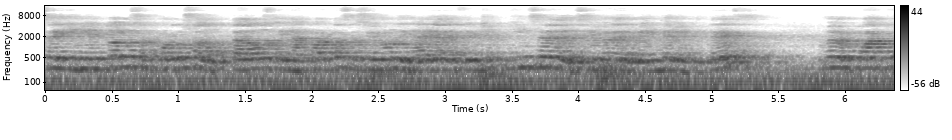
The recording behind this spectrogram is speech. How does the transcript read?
Seguimiento a los acuerdos adoptados en la cuarta sesión ordinaria de fecha 15 de diciembre del 2023. Número 4.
